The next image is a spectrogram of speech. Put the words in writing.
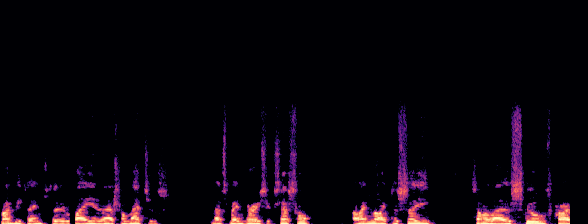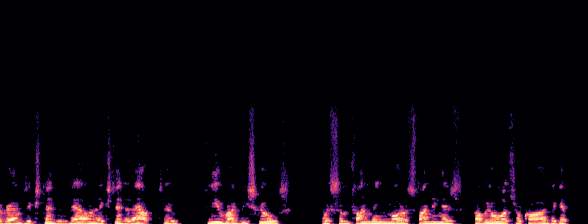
rugby teams to play international matches. That's been very successful. I'd like to see some of those schools programs extended down and extended out to new rugby schools with some funding. Modest funding is probably all that's required to get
